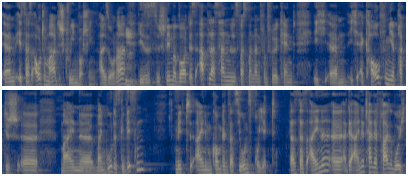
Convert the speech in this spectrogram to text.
ähm, ist das automatisch Greenwashing. Also ne, mhm. dieses schlimme Wort des Ablasshandels, was man dann von früher kennt. Ich, ähm, ich erkaufe mir praktisch äh, meine, mein gutes Gewissen mit einem Kompensationsprojekt. Das ist das eine, äh, der eine Teil der Frage, wo ich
